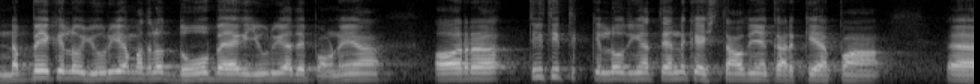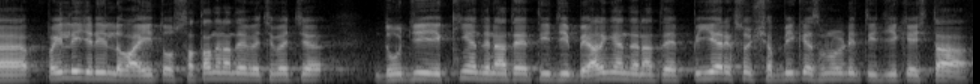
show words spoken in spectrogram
90 ਕਿਲੋ ਯੂਰੀਆ ਮਤਲਬ ਦੋ ਬੈਗ ਯੂਰੀਆ ਦੇ ਪਾਉਣੇ ਆ। ਔਰ 30 30 ਕਿਲੋ ਦੀਆਂ ਤਿੰਨ ਕਿਸ਼ਤਾਂ ਉਹਦੀਆਂ ਕਰਕੇ ਆਪਾਂ ਪਹਿਲੀ ਜਿਹੜੀ ਲਵਾਈ ਤੋਂ 7 ਦਿਨਾਂ ਦੇ ਵਿੱਚ ਵਿੱਚ, ਦੂਜੀ 21 ਦਿਨਾਂ ਤੇ, ਤੀਜੀ 42 ਦਿਨਾਂ ਤੇ, ਪੀਆਰ 126 ਕਿਸਮ ਨੂੰ ਜਿਹੜੀ ਤੀਜੀ ਕਿਸ਼ਤ ਆ,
